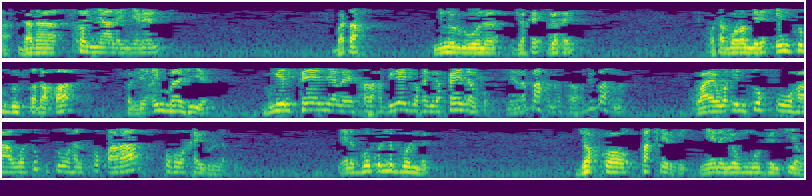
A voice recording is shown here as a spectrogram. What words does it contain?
ah dana soññaale ñeneen ba tax ñu narul woon a joxe joxe moo tax borom bi ne in tubdu sadaqa fa li imma hiya bu ngeen feeñalee sarax bi ngay joxe nga feeñal ko nee na baax na sarax bi baax na waaye wa in tuxfuha wa tu'tuha al fuqara fa huwa xayrun lakum nee na boo ko nëbboon nag jox ko faqir bi nee na yow moo gën ci yow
